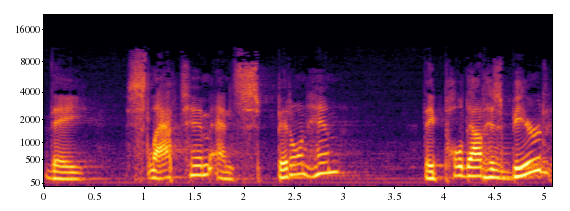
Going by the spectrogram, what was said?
They slapped him and spit on him. They pulled out his beard.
